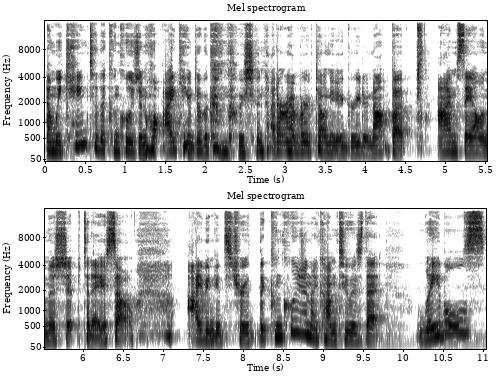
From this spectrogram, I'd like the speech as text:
And we came to the conclusion, well, I came to the conclusion. I don't remember if Tony agreed or not, but I'm sailing this ship today. So I think it's true. The conclusion I come to is that Labels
